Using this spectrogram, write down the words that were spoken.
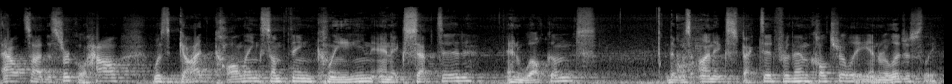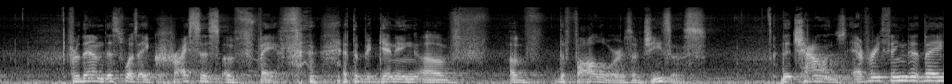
outside the circle? How was God calling something clean and accepted and welcomed that was unexpected for them culturally and religiously? For them, this was a crisis of faith at the beginning of, of the followers of Jesus that challenged everything that they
